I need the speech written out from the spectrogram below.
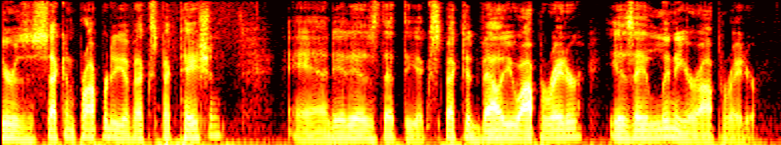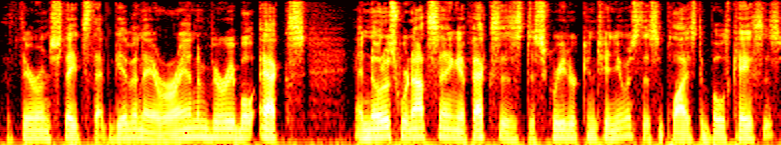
Here is a second property of expectation, and it is that the expected value operator is a linear operator. The theorem states that given a random variable x, and notice we're not saying if x is discrete or continuous, this applies to both cases,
